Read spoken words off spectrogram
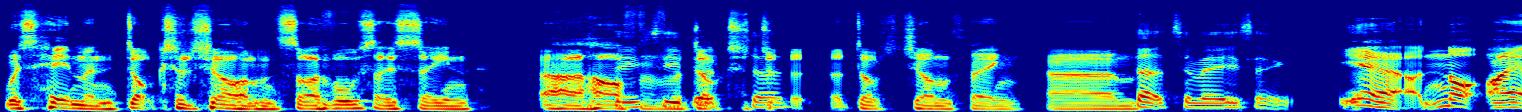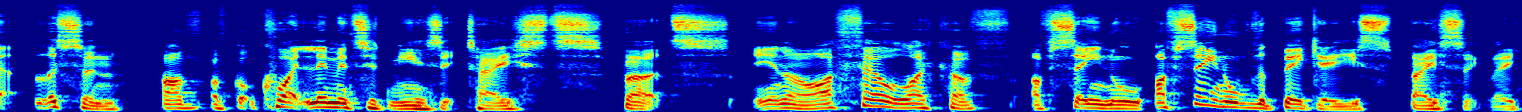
was him and Doctor John. So I've also seen uh, half of the Dr. Doctor John? Uh, Doctor John thing. Um, that's amazing yeah, not I listen. I've I've got quite limited music tastes, but you know I feel like I've I've seen all I've seen all the biggies basically.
